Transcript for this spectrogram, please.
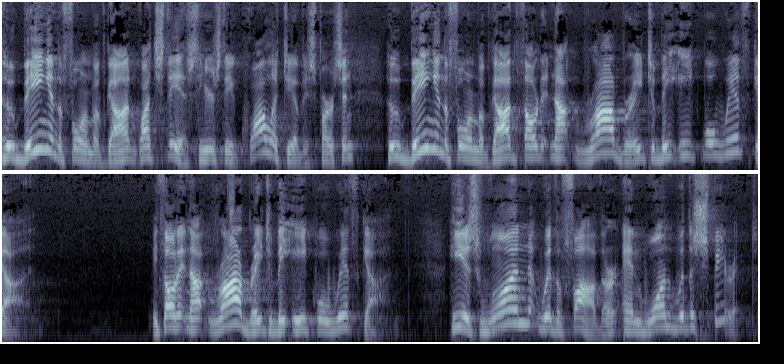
Who being in the form of God, watch this, here's the equality of His person, who being in the form of God thought it not robbery to be equal with God. He thought it not robbery to be equal with God. He is one with the Father and one with the Spirit.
